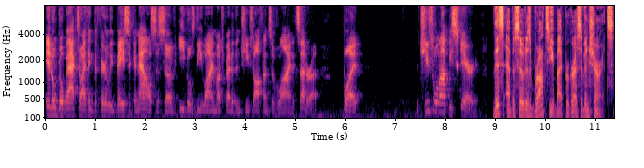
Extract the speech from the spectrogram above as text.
it'll go back to I think the fairly basic analysis of Eagles D line much better than Chiefs offensive line, etc. But the Chiefs will not be scared. This episode is brought to you by Progressive Insurance.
